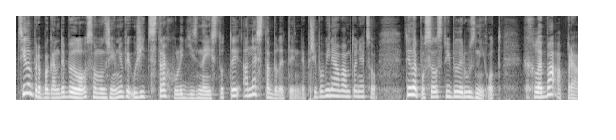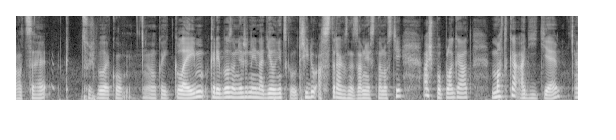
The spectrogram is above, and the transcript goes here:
Cílem propagandy bylo samozřejmě využít strachu lidí z nejistoty a nestability. Nepřipomíná vám to něco? Tyhle poselství byly různý od chleba a práce což byl jako takový claim, který byl zaměřený na dělnickou třídu a strach z nezaměstnanosti, až po plagát Matka a dítě, eh,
